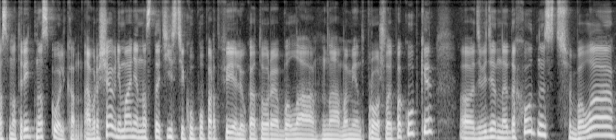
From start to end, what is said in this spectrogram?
посмотреть насколько. Обращаю внимание на статистику по портфелю, которая была на момент прошлой покупки. Э, дивидендная доходность была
